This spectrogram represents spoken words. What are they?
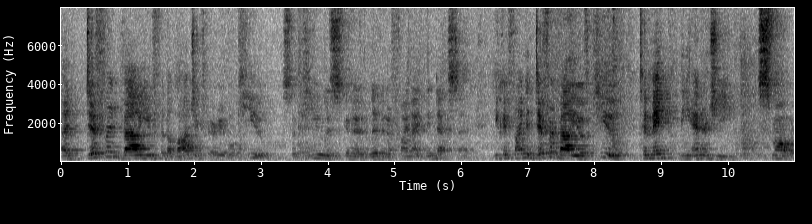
a different value for the logic variable q. So q is going to live in a finite index set. You can find a different value of q to make the energy smaller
